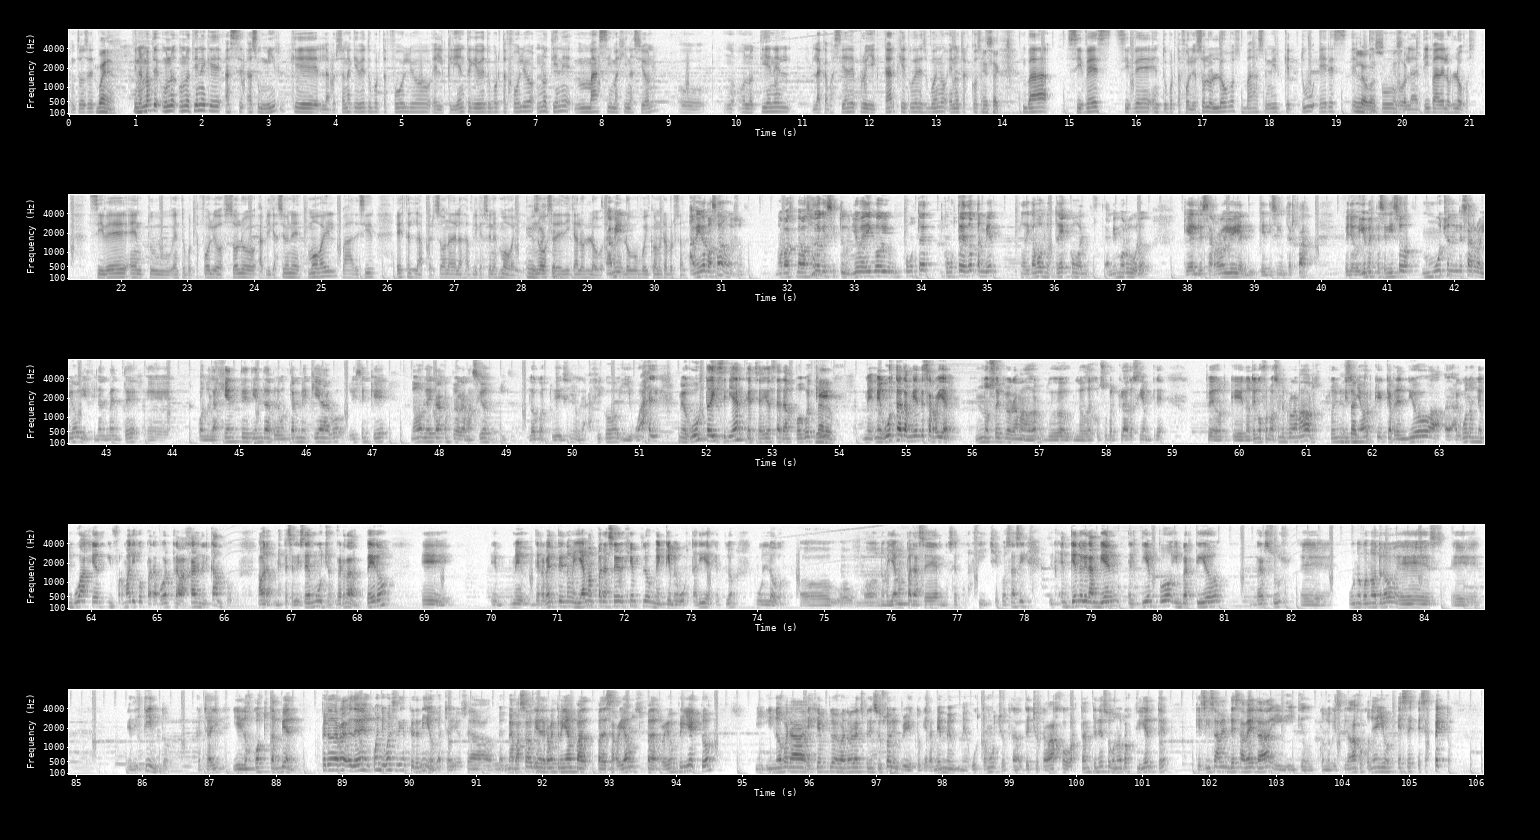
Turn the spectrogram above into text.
Entonces, bueno, finalmente uno, uno, tiene que as asumir que la persona que ve tu portafolio, el cliente que ve tu portafolio, no tiene más imaginación o no, o no tiene el, la capacidad de proyectar que tú eres bueno en otras cosas. Exacto. Va, si ves, si ve en tu portafolio solo logos, vas a asumir que tú eres el logos, tipo exacto. o la tipa de los logos. Si ve en tu, en tu portafolio solo aplicaciones mobile, vas a decir, esta es la persona de las aplicaciones mobile. Exacto. No se dedica a los logos. A mí- los logos voy con otra persona. A mí me ha pasado eso. Me ha, pas- me ha pasado lo que decís tú. Yo me dedico, como ustedes, como ustedes dos también, nos dedicamos los tres como el- al mismo rubro, que es el desarrollo y el, y el diseño de interfaz. Pero yo me especializo mucho en el desarrollo y finalmente, eh, cuando la gente tiende a preguntarme qué hago, dicen que no, Blake trabaja en programación. Y loco, estudié diseño gráfico, y igual me gusta diseñar, ¿cachai? O sea, tampoco es Claro. que. Me, me gusta también desarrollar. No soy programador, yo lo dejo súper claro siempre porque no tengo formación de programador. Soy un Exacto. diseñador que, que aprendió a- a algunos lenguajes informáticos para poder trabajar en el campo. Ahora, me especialicé mucho, es verdad, pero eh, me- de repente no me llaman para hacer, ejemplo, me, que me gustaría, ejemplo, un logo. O, o- o no me llaman para hacer, no sé, un afiche, cosas así. Entiendo que también el tiempo invertido versus eh, uno con otro es, eh, es distinto, ¿cachai? Y los costos también. Pero de, de vez en cuando igual sería entretenido, ¿cachai? O sea, me, me ha pasado que de repente me llaman para desarrollar, un, para desarrollar un proyecto y, y no para, ejemplo, evaluar la experiencia de usuario en un proyecto, que también me, me gusta mucho. De hecho, trabajo bastante en eso con otros clientes que sí saben de esa beta y, y que con lo que sí trabajo con ellos ese, ese aspecto.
